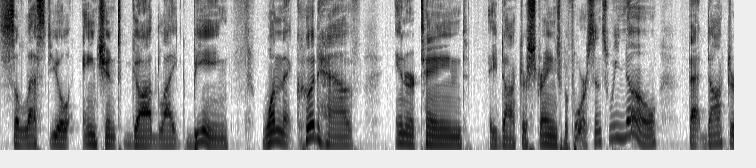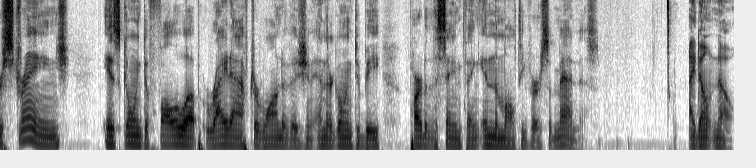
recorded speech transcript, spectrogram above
celestial, ancient, godlike being, one that could have entertained a Doctor Strange before, since we know that Doctor Strange is going to follow up right after WandaVision and they're going to be part of the same thing in the multiverse of madness. I don't know.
